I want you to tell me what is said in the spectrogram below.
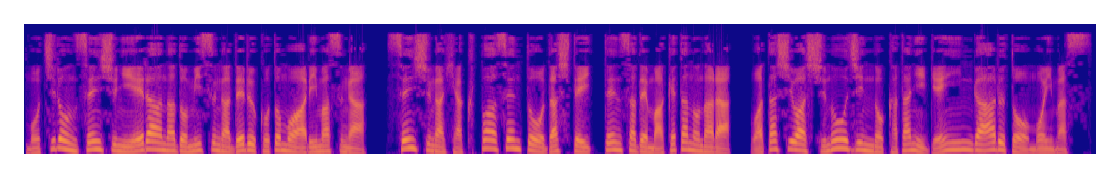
もちろん選手にエラーなどミスが出ることもありますが、選手が100%を出して1点差で負けたのなら、私は首脳陣の方に原因があると思います。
